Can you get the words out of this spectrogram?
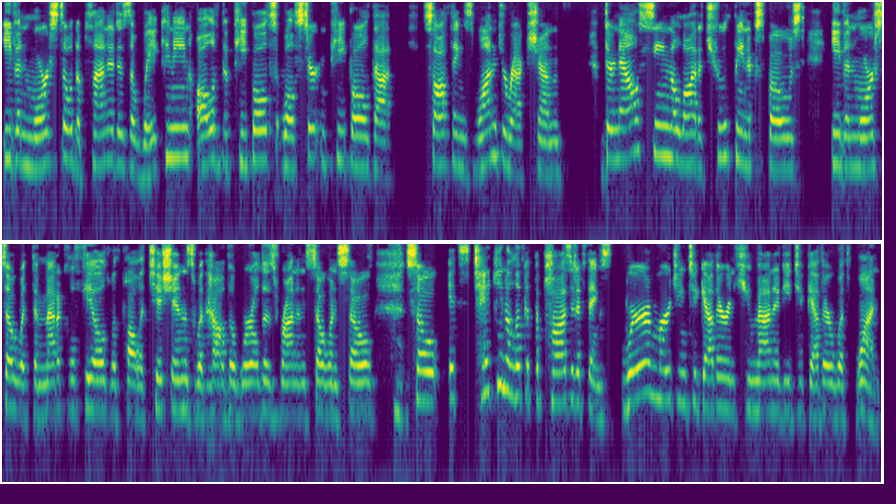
even more so the planet is awakening. All of the people well certain people that saw things one direction they're now seeing a lot of truth being exposed even more so with the medical field with politicians with how the world is run and so and so. So it's taking a look at the positive things. We're emerging together in humanity together with one.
